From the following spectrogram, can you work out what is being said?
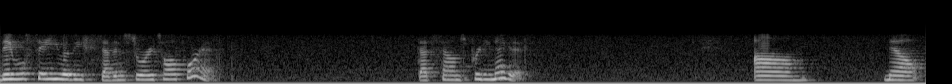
They will say you have a seven-story tall forehead. That sounds pretty negative. Um, now,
